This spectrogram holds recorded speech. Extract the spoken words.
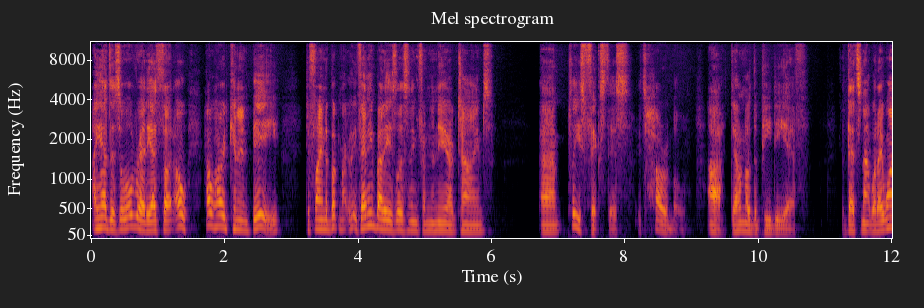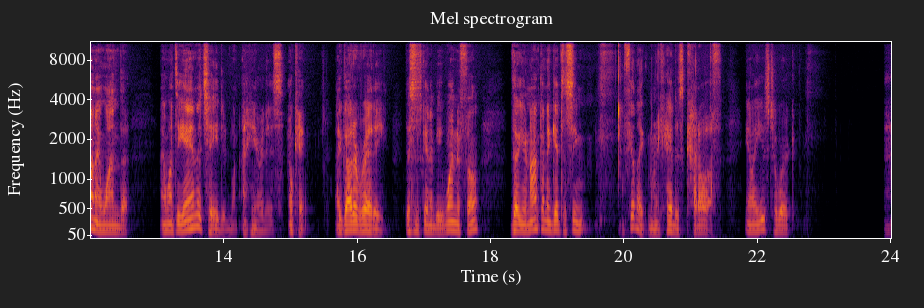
I had this already. I thought, oh, how hard can it be to find a bookmark? If anybody is listening from the New York Times, um, please fix this. It's horrible. Ah, download the PDF. But that's not what I want. I want the I want the annotated one. Ah, here it is. Okay. I got it ready. This is going to be wonderful. Though you're not going to get to see I feel like my head is cut off. You know, I used to work uh,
